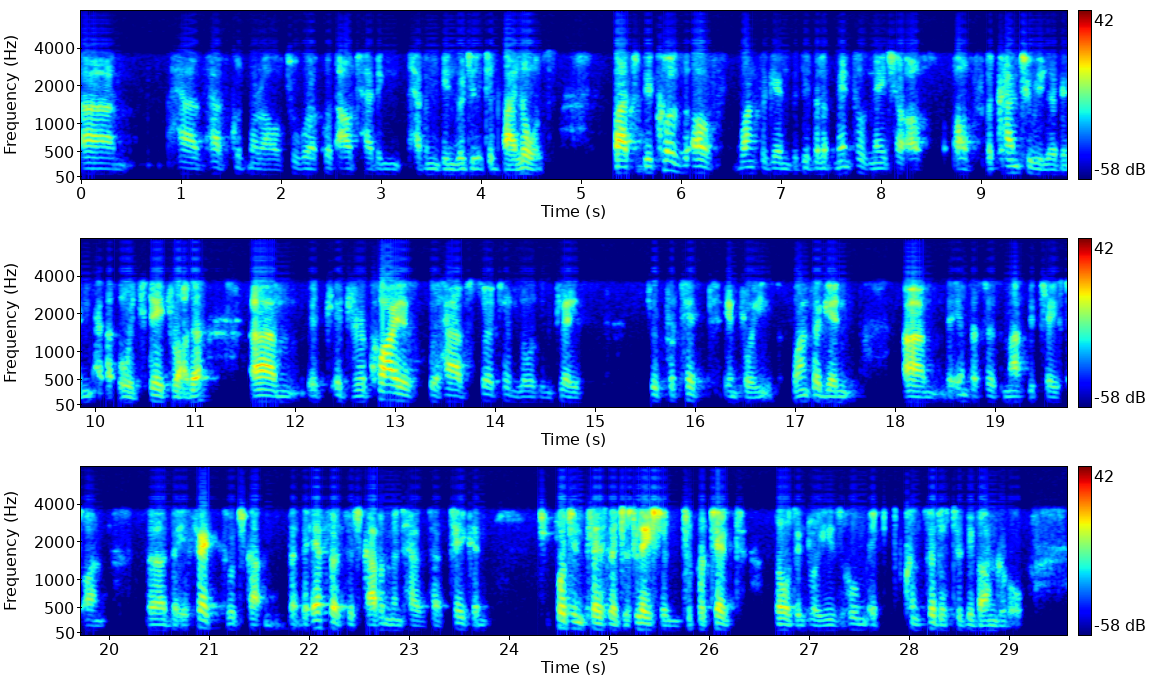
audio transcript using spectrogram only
um, have have good morale to work without having having been regulated by laws. But because of once again the developmental nature of of the country we live in, or its state rather, um, it, it requires to have certain laws in place to protect employees. Once again, um, the emphasis must be placed on the, the effects which the, the efforts which government has, has taken to put in place legislation to protect those employees whom it considers to be vulnerable.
